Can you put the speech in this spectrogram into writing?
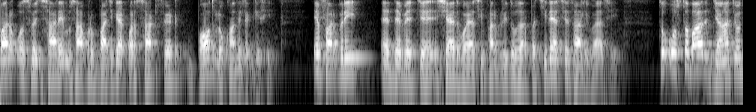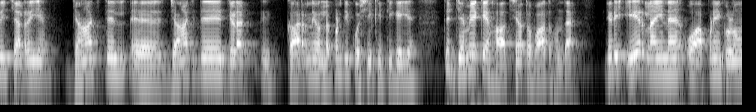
ਪਰ ਉਸ ਵਿੱਚ ਸਾਰੇ ਮੁਸਾਫਰ ਬਚ ਗਏ, ਪਰ 60 ਫੀਟ ਬਹੁਤ ਲੋਕਾਂ ਦੀ ਲੱਗੀ ਸੀ। ਇਹ ਫਰਵਰੀ ਦੇ ਵਿੱਚ ਸ਼ਾਇਦ ਹੋਇਆ ਸੀ, ਫਰਵਰੀ 2025 ਦੇ ਐਸੇ ਸਾਲ ਹੀ ਹੋਇਆ ਸੀ। ਤੋਂ ਉਸ ਤੋਂ ਬਾਅਦ ਜਾਂਚ ਉਹਦੀ ਚੱਲ ਰਹੀ ਹੈ। ਜਾਂਚ ਦੇ ਜਾਂਚ ਦੇ ਜਿਹੜਾ ਕਾਰਨ ਹੈ ਉਹ ਲੱਭਣ ਦੀ ਕੋਸ਼ਿਸ਼ ਕੀਤੀ ਗਈ ਹੈ। ਤੇ ਜਿਵੇਂ ਕਿ ਹਾਦਸਿਆਂ ਤੋਂ ਬਾਅਦ ਹੁੰਦਾ ਜਿਹੜੀ 에ਅਰਲਾਈਨ ਹੈ, ਉਹ ਆਪਣੇ ਕੋਲੋਂ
